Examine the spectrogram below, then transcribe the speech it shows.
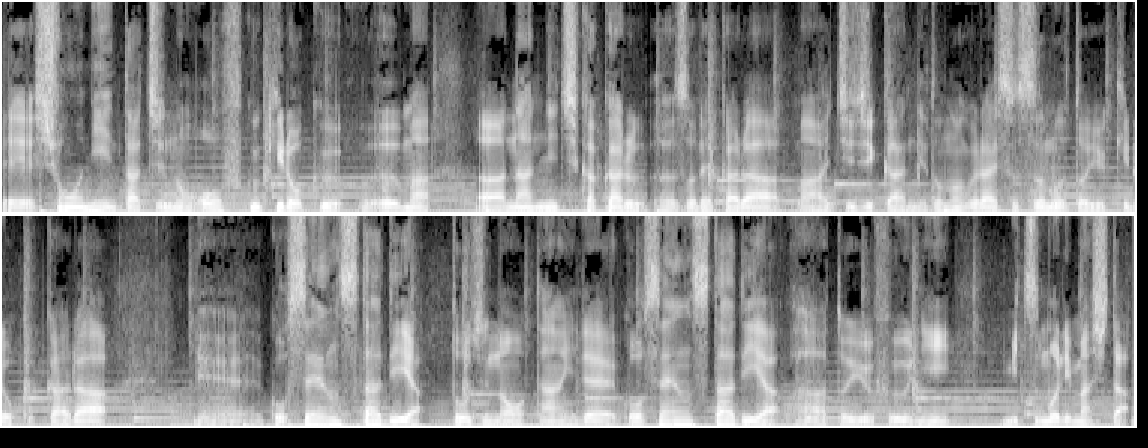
えー、商人たちの往復記録、まあ、何日かかる。それから、まあ、1時間にどのぐらい進むという記録から、えー、5000スタディア当時の単位で5000スタディアというふうに見積もりました。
